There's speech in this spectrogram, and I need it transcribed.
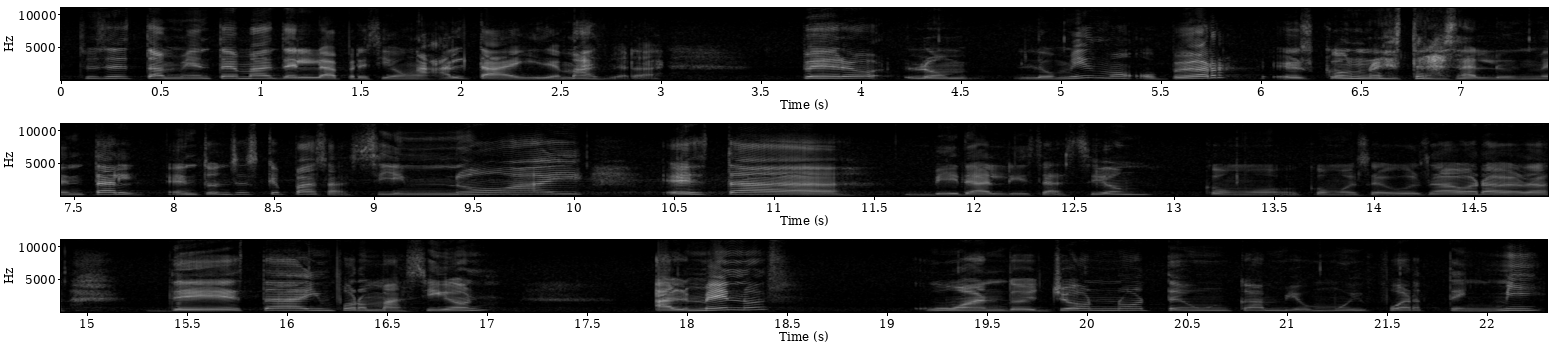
Entonces también temas de la presión alta y demás, ¿verdad? Pero lo, lo mismo o peor es con nuestra salud mental. Entonces, ¿qué pasa? Si no hay esta viralización como, como se usa ahora, ¿verdad? De esta información, al menos cuando yo note un cambio muy fuerte en mí,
